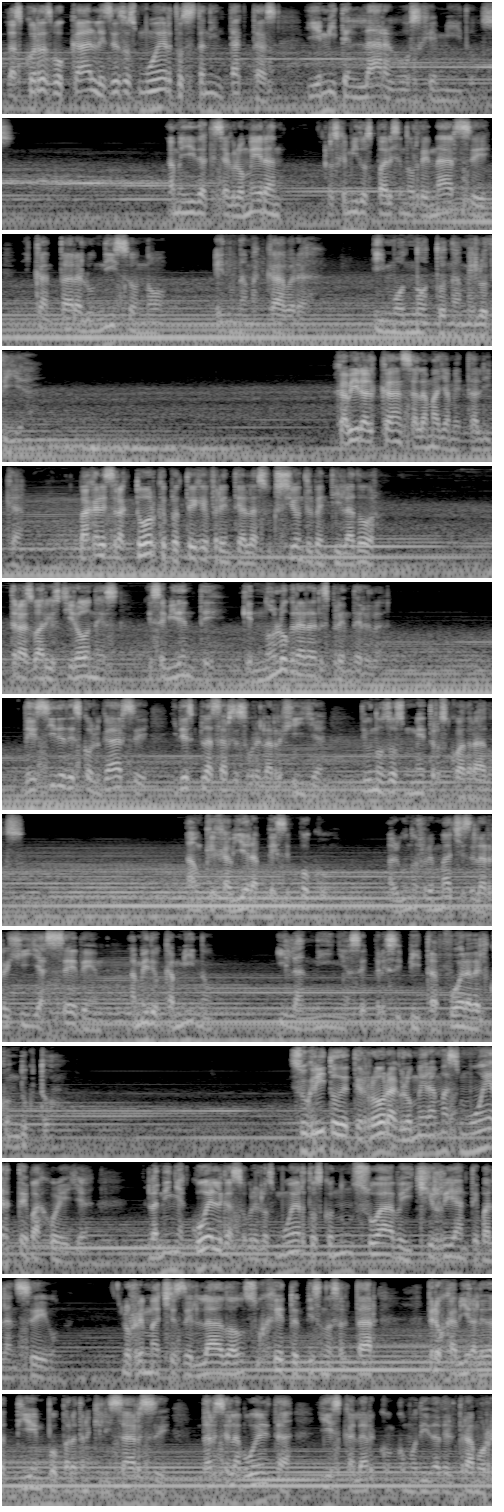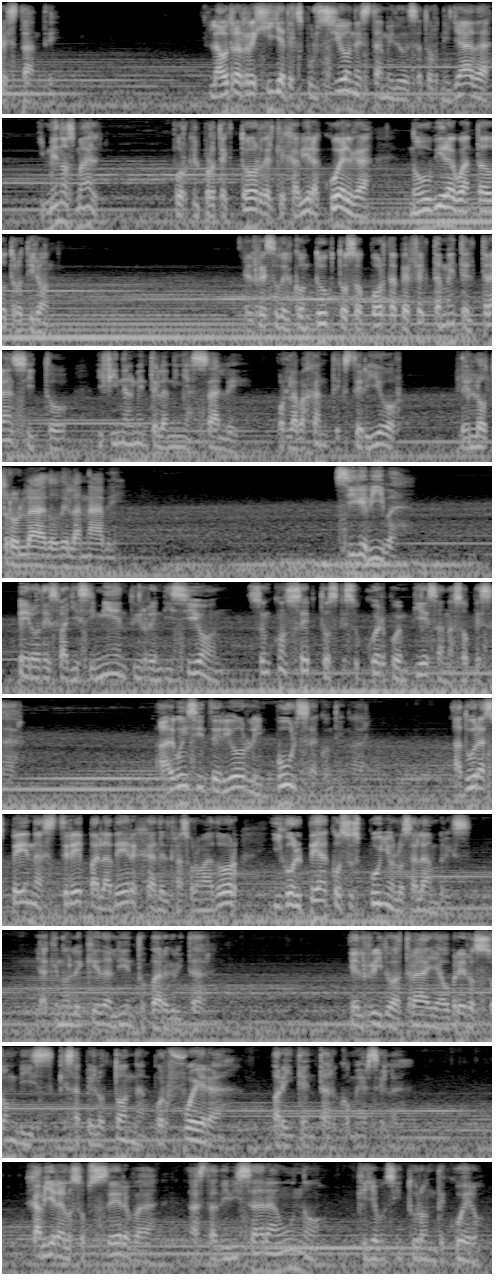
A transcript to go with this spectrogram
Las cuerdas vocales de esos muertos están intactas y emiten largos gemidos. A medida que se aglomeran, los gemidos parecen ordenarse y cantar al unísono en una macabra y monótona melodía. Javier alcanza la malla metálica, baja el extractor que protege frente a la succión del ventilador. Tras varios tirones, es evidente que no logrará desprenderla. Decide descolgarse y desplazarse sobre la rejilla de unos dos metros cuadrados. Aunque Javiera pese poco, algunos remaches de la rejilla ceden a medio camino y la niña se precipita fuera del conducto. Su grito de terror aglomera más muerte bajo ella. La niña cuelga sobre los muertos con un suave y chirriante balanceo. Los remaches del lado a un sujeto empiezan a saltar, pero Javiera le da tiempo para tranquilizarse, darse la vuelta y escalar con comodidad el tramo restante. La otra rejilla de expulsión está medio desatornillada, y menos mal, porque el protector del que Javiera cuelga no hubiera aguantado otro tirón. El resto del conducto soporta perfectamente el tránsito y finalmente la niña sale por la bajante exterior del otro lado de la nave. Sigue viva, pero desfallecimiento y rendición son conceptos que su cuerpo empiezan a sopesar. Algo en su interior le impulsa a continuar. A duras penas trepa la verja del transformador y golpea con sus puños los alambres, ya que no le queda aliento para gritar. El ruido atrae a obreros zombies que se apelotonan por fuera para intentar comérsela. Javiera los observa hasta divisar a uno que lleva un cinturón de cuero.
